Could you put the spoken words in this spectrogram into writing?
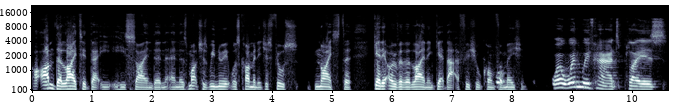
I'm delighted that he, he's signed. And, and as much as we knew it was coming, it just feels nice to get it over the line and get that official confirmation. Well, well when we've had players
